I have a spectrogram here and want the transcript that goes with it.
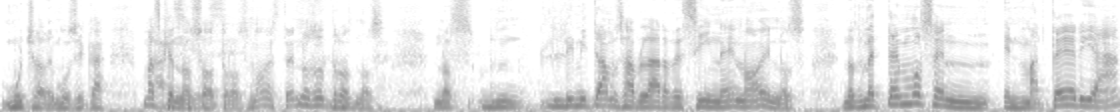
mucho de música más que Así es. nosotros, ¿no? Este, nosotros nos, nos mm, limitamos a hablar de cine, ¿no? Y nos, nos metemos en, en materia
